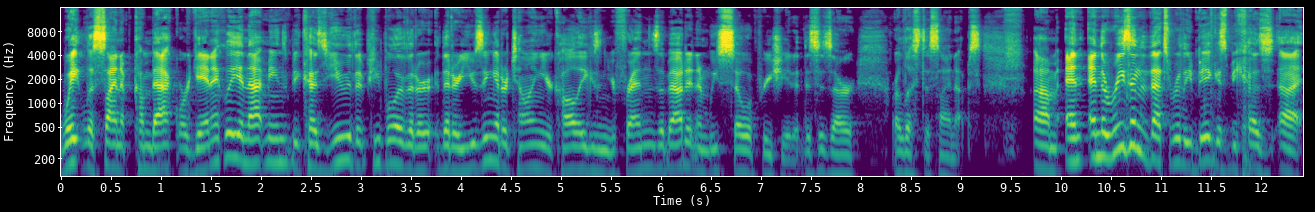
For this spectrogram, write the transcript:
waitlist sign up come back organically, and that means because you, the people that are that are using it, are telling your colleagues and your friends about it, and we so appreciate it. This is our our list of signups, um, and and the reason that that's really big is because uh,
